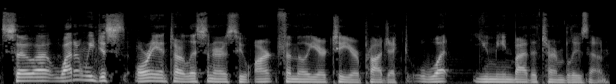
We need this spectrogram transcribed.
So, uh, why don't we just orient our listeners who aren't familiar to your project what you mean by the term Blue Zone?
